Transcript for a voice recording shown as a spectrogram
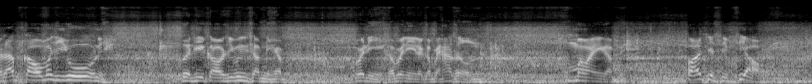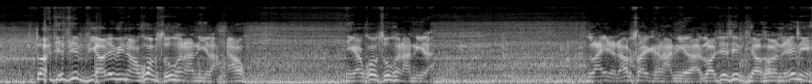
ระดับเก่ามันจะอยู่นี่พื้นที่เก่าที่เพิ่งทำนี่ครับไปนี่เขาไปนี่แล้วก็ไปห้าถนนมาใหม่ครับนี่ร้อยเจ็ดสิบเที่ยวตัวเจ็ดสิบเที่ยวได้พี่น้องความสูงขนาดนี้ละเอานี่ครับความสูงขนาดนี้ละไล่ระดับไซขนาดนี้ละร้อยเจ็ดสิบเที่ยวเท่านี้นี่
